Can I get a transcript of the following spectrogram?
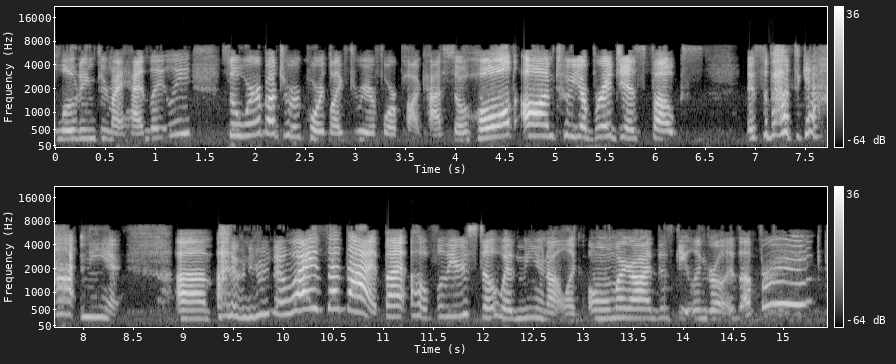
floating through my head lately. So, we're about to record like three or four podcasts. So, hold on to your bridges, folks. It's about to get hot in here. Um, I don't even know why I said that, but hopefully you're still with me. You're not like, oh my god, this Caitlin girl is a freak.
